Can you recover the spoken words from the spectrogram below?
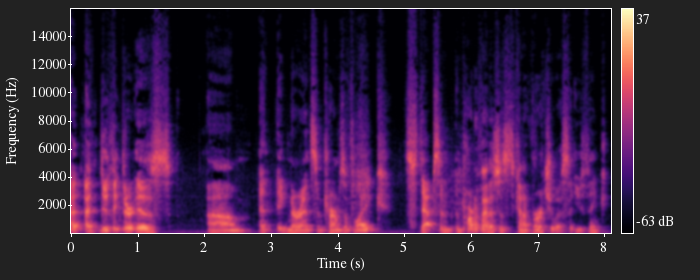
I, I do think there is um, an ignorance in terms of like steps, and, and part of that is just kind of virtuous that you think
